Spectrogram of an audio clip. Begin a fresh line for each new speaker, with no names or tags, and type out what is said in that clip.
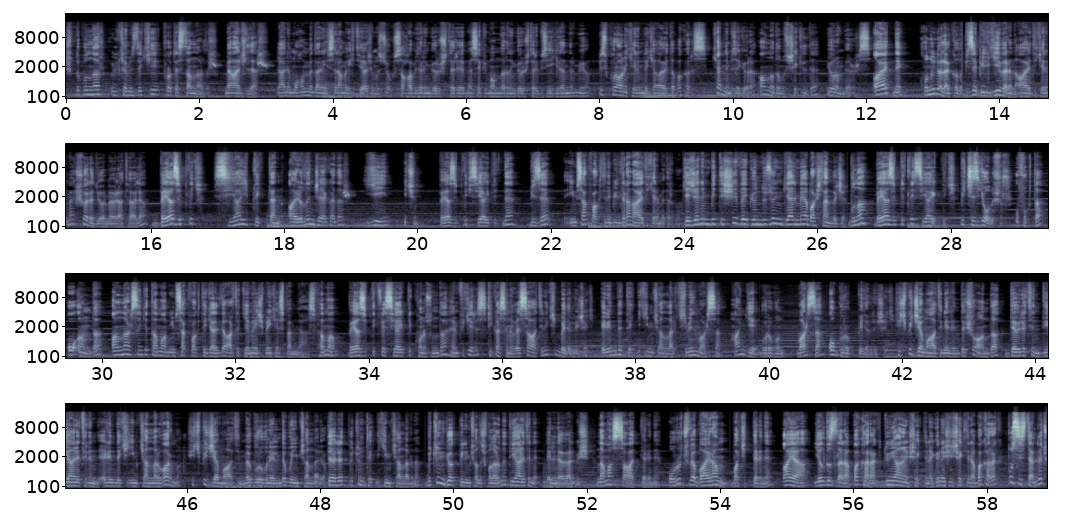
Şimdi bunlar ülkemizdeki protestanlardır, mealciler. Yani Muhammed Aleyhisselam'a ihtiyacımız yok. Sahabilerin görüşleri, mezhep imamlarının görüşleri bizi ilgilendirmiyor. Biz Kur'an-ı Kerim'deki ayete bakarız. Kendimize göre anladığımız şekilde yorum veririz. Ayet ne? Konuyla alakalı bize bilgiyi veren ayeti kerime şöyle diyor Mevla Teala. Beyaz iplik siyah iplikten ayrılıncaya kadar yiyin için. Beyaz iplik, siyah iplik ne? Bize imsak vaktini bildiren ayet-i kerimedir bu. Gecenin bitişi ve gündüzün gelmeye başlangıcı. Buna beyaz iplikle siyah iplik. Bir çizgi oluşur ufukta. O anda anlarsın ki tamam imsak vakti geldi artık yeme içmeyi kesmem lazım. Tamam beyaz iplik ve siyah iplik konusunda hemfikiriz. Dakikasını ve saatini kim belirleyecek? Elinde teknik imkanlar kimin varsa, hangi grubun varsa o grup belirleyecek. Hiçbir cemaatin elinde şu anda devletin, diyanetinin elindeki imkanlar var mı? Hiçbir cemaatin ve grubun elinde bu imkanlar yok. Devlet bütün teknik imkanlarını, bütün gökbilim çalışmalarını diyanetin eline vermiş. Namaz saatlerini, oruç ve bayram vakitlerini aya, yıldızlara bakarak, dünyanın şekline, güneşin şekline bakarak bu sistemle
